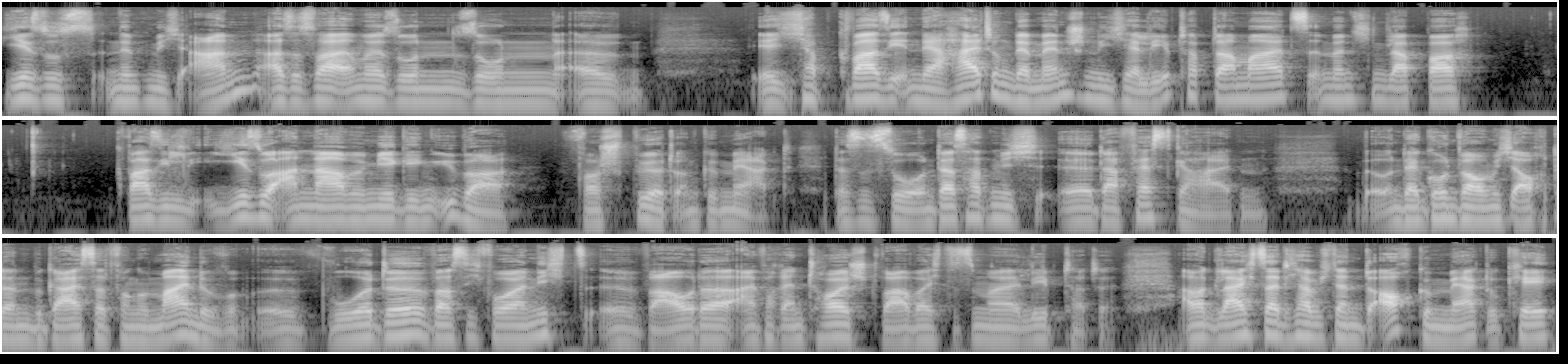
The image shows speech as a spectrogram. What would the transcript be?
Jesus nimmt mich an. Also es war immer so ein, so ein, äh, ich habe quasi in der Haltung der Menschen, die ich erlebt habe damals in Mönchengladbach, quasi Jesu Annahme mir gegenüber verspürt und gemerkt. Das ist so, und das hat mich äh, da festgehalten und der Grund, warum ich auch dann begeistert von Gemeinde äh, wurde, was ich vorher nicht äh, war oder einfach enttäuscht war, weil ich das immer erlebt hatte. Aber gleichzeitig habe ich dann auch gemerkt, okay,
